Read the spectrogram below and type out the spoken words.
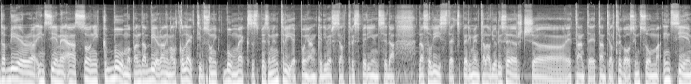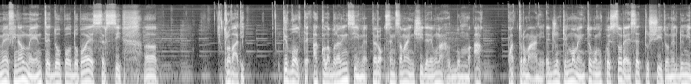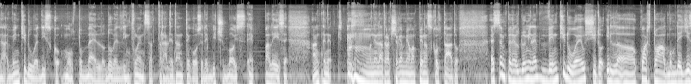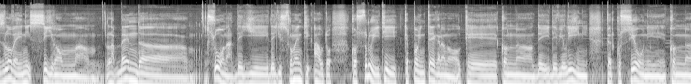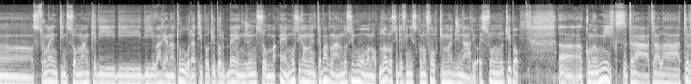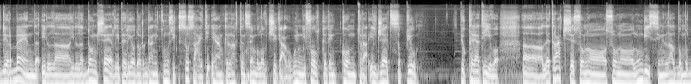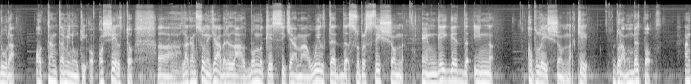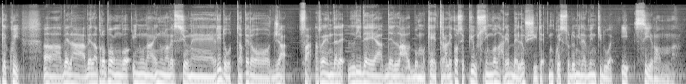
Panda Beer insieme a Sonic Boom, Panda Beer, Animal Collective, Sonic Boom, Ex Specimen 3 e poi anche diverse altre esperienze da, da solista, Experimental Audio Research uh, e, tante, tante altre cose, insomma insieme finalmente dopo, dopo essersi uh, trovati più volte a collaborare insieme, però senza mai incidere un album a quattro mani. È giunto il momento con questo reset uscito nel 2022, disco molto bello, dove l'influenza tra le tante cose dei Beach Boys è palese anche ne- nella traccia che abbiamo appena ascoltato. E sempre nel 2022 è uscito il uh, quarto album degli sloveni Sirom. La band uh, suona degli, degli, strumenti autocostruiti che poi integrano che con uh, dei, dei, violini, percussioni, con strumenti insomma anche di, di, di varia natura, tipo, tipo il banjo, insomma, e musicalmente parlando si muovono loro si definiscono folk immaginario e suonano tipo uh, come un mix tra, tra la Third Year Band, il, il, Don Cherry periodo Organic Music Society e anche l'Art Ensemble of Chicago, quindi folk che incontra il jazz più più creativo. Uh, le tracce sono, sono lunghissime, l'album dura 80 minuti. Ho, scelto uh, la canzone che apre l'album che si chiama Wilted Superstition Engaged in Copulation che dura un bel po'. Anche qui uh, ve, la, ve, la, propongo in una, in una versione ridotta, però già fa rendere l'idea dell'album che è tra le cose più singolari e belle uscite in questo 2022, i Serum.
